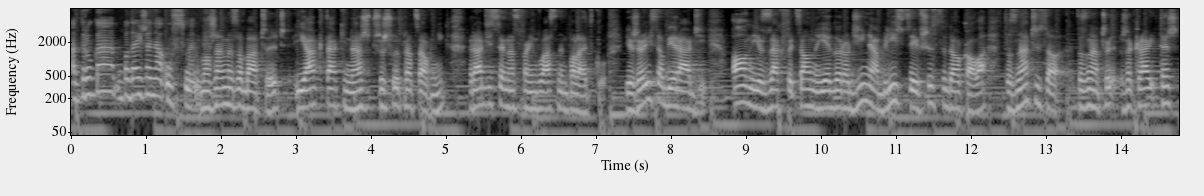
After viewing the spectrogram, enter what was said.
a druga bodajże na ósmym. Możemy zobaczyć, jak taki nasz przyszły pracownik radzi sobie na swoim własnym poletku. Jeżeli sobie radzi, on jest zachwycony, jego rodzina, bliscy i wszyscy dookoła, to znaczy, to znaczy, że kraj też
